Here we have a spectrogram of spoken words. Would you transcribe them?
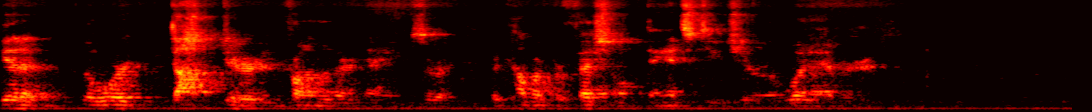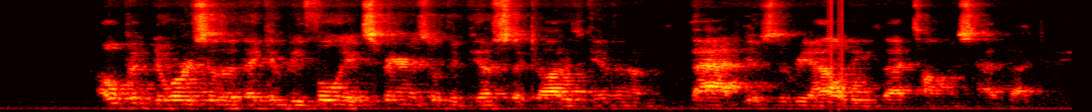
get a, the word doctor in front of their names or become a professional dance teacher or whatever, open doors so that they can be fully experienced with the gifts that God has given them. That is the reality that Thomas had that day.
